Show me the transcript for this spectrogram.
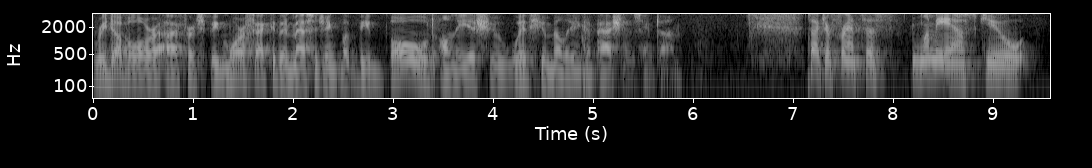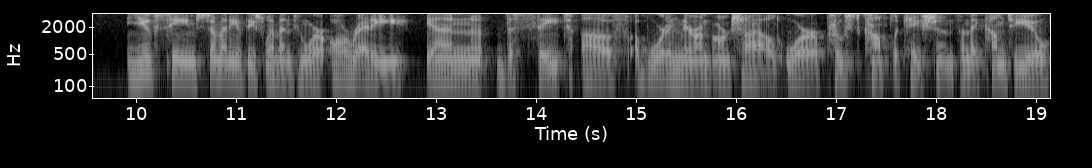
redouble our efforts, be more effective in messaging, but be bold on the issue with humility and compassion at the same time. Dr. Francis, let me ask you you've seen so many of these women who are already in the state of aborting their unborn child or post complications, and they come to you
